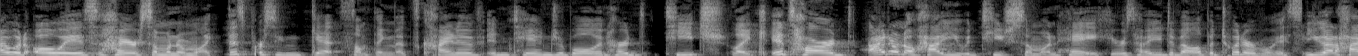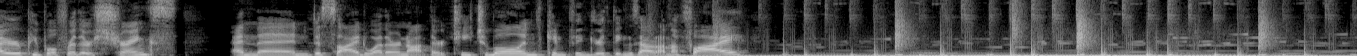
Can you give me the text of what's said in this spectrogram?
I would always hire someone I'm like, this person gets something that's kind of intangible and hard to teach. Like, it's hard. I don't know how you would teach someone, hey, here's how you develop a Twitter voice. You got to hire people for their strengths and then decide whether or not they're teachable and can figure things out on the fly.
